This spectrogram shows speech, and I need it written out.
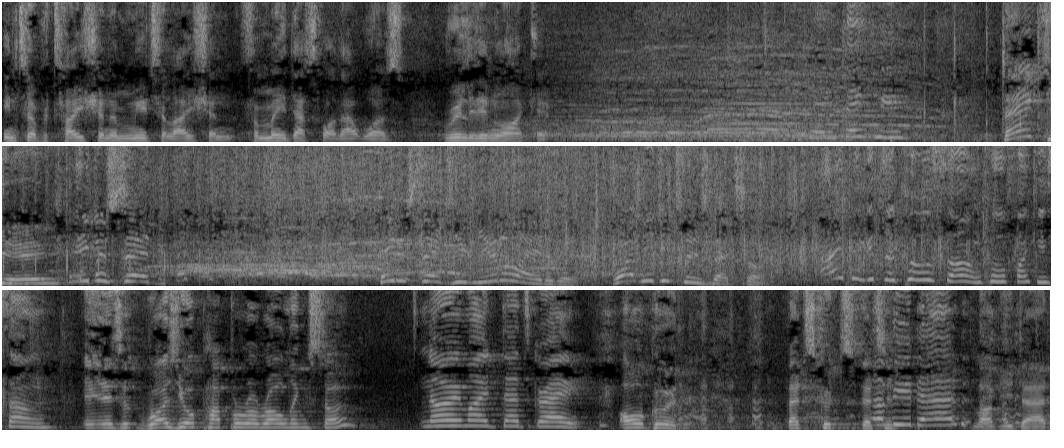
interpretation and mutilation. For me, that's what that was. Really didn't like it. Okay, thank you. Thank you. He just said. He just said you mutilated it. Why did you choose that song? It's a cool song, cool funky song. Is it, was your papa a Rolling Stone? No, my dad's great. Oh, good. That's good. That's Love it. you, Dad. Love you, Dad.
